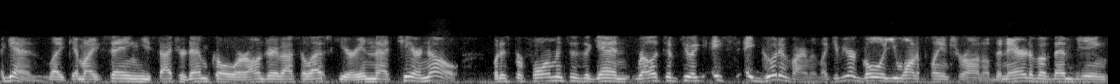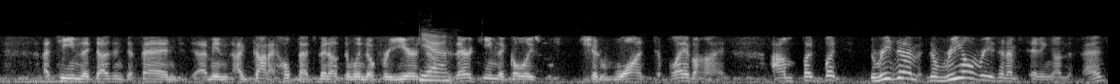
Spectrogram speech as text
Again, like, am I saying he's Thatcher Demko or Andre Vasilevskiy or in that tier? No. But his performances, again, relative to a, a, a good environment. Like, if you're a goalie, you want to play in Toronto. The narrative of them being a team that doesn't defend, I mean, I, God, I hope that's been out the window for years Yeah. now. Because they're a team that goalies should want to play behind. Um, but, but the reason I'm, the real reason I'm sitting on the fence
